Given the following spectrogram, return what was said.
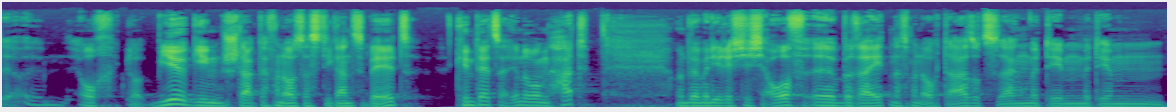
äh, auch, ich glaub, wir gehen stark davon aus, dass die ganze Welt Kindheitserinnerungen hat. Und wenn wir die richtig aufbereiten, dass man auch da sozusagen mit dem, mit dem,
